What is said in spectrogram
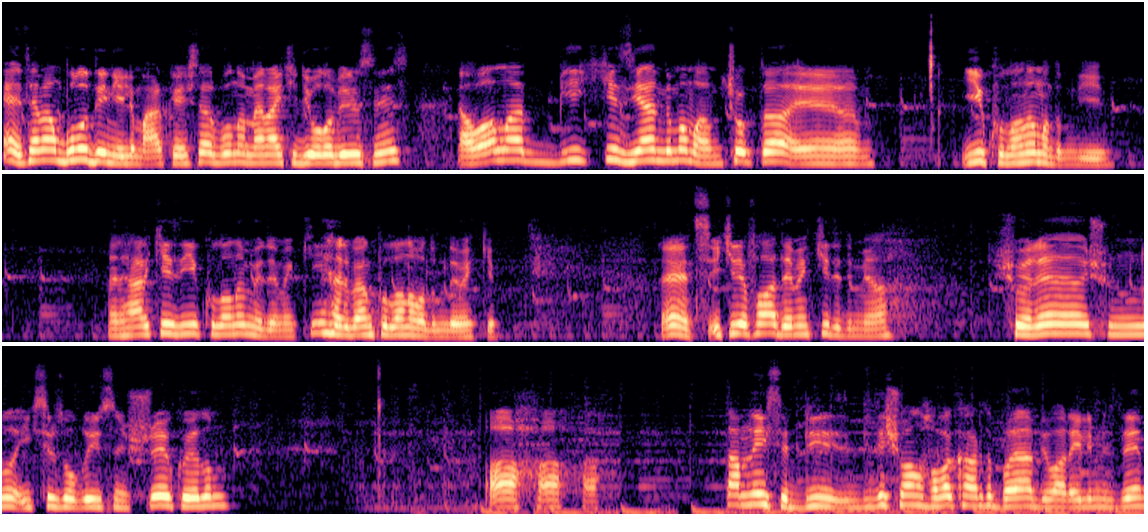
Evet hemen bunu deneyelim arkadaşlar. Bunu merak ediyor olabilirsiniz. Ya vallahi bir iki kez yendim ama çok da e, iyi kullanamadım diyeyim. Hani herkes iyi kullanamıyor demek ki. Yani ben kullanamadım demek ki. Evet iki defa demek ki dedim ya. Şöyle şunu da iksir toplayıcısını şuraya koyalım. Ah ah ah. Tamam neyse biz, bizde şu an hava kartı bayağı bir var elimizde.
